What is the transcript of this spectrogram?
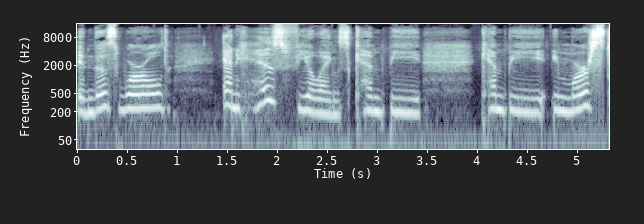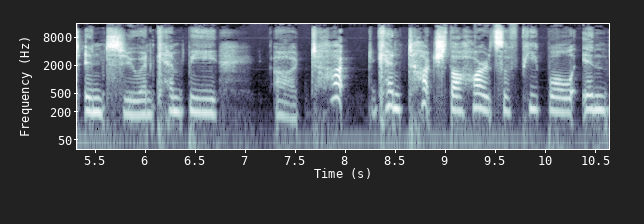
in this world. And his feelings can be can be immersed into and can be uh, touched can touch the hearts of people in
